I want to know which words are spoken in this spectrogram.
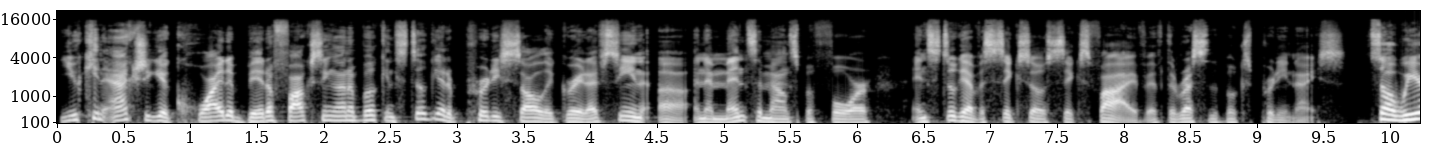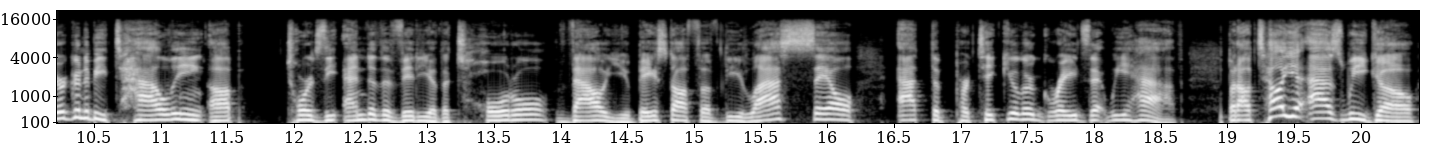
you can actually get quite a bit of foxing on a book and still get a pretty solid grade. I've seen uh, an immense amounts before and still have a 6065 if the rest of the book's pretty nice. So we are going to be tallying up towards the end of the video the total value based off of the last sale at the particular grades that we have. But I'll tell you as we go,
